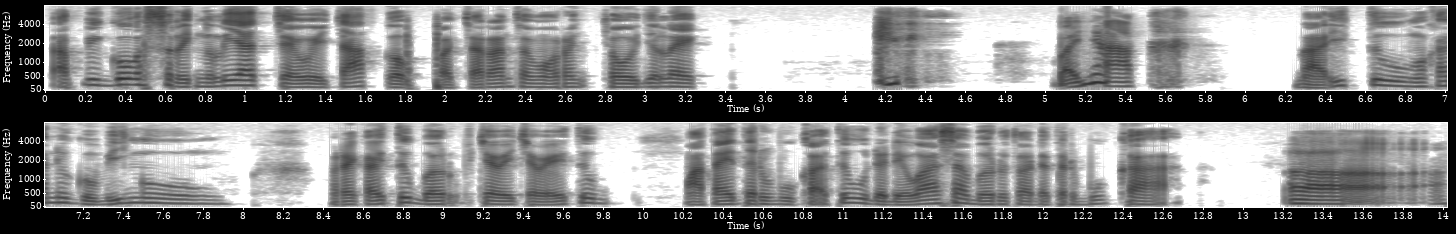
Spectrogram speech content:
Tapi gue sering ngeliat cewek cakep pacaran sama orang cowok jelek. Banyak. Nah itu makanya gue bingung. Mereka itu baru cewek-cewek itu matanya terbuka tuh udah dewasa baru tuh ada terbuka. eh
